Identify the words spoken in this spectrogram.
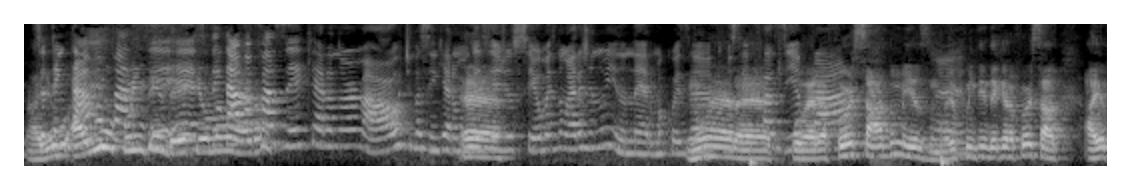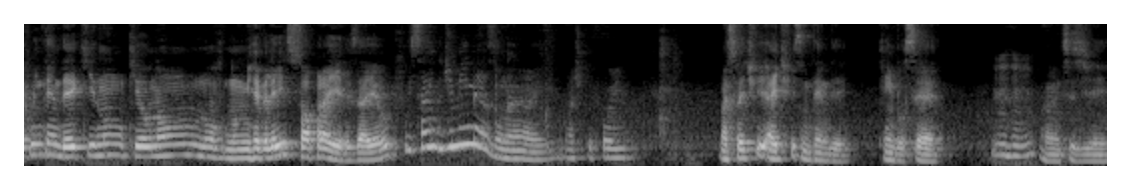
Aí, Você eu, tentava aí eu fazer, fui entender é, que eu você não tentava era. fazer que era normal, tipo assim, que era um É. desejo seu, mas não era genuíno, né? Era uma coisa Não que era, você é, fazia tipo, pra... era forçado mesmo. É. Eu fui entender que era forçado. Aí eu fui entender que, não, que eu não, não, não me revelei só pra eles. Aí eu fui saindo de mim mesmo, né? Aí acho que foi. Mas foi, é difícil entender quem você é Uhum. antes de,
